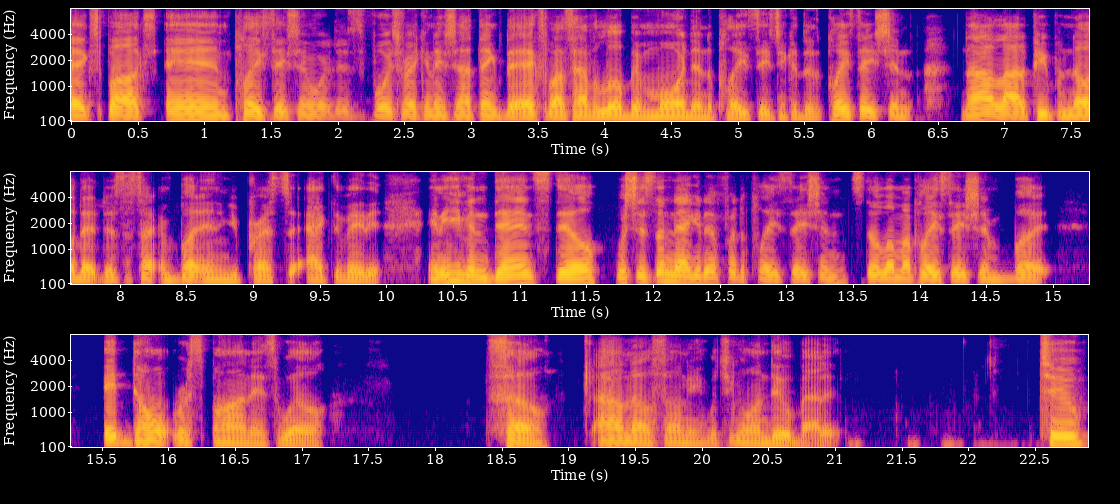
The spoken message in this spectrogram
Xbox and PlayStation, where there's voice recognition. I think the Xbox have a little bit more than the PlayStation because the PlayStation, not a lot of people know that there's a certain button you press to activate it. And even then, still, which is the negative for the PlayStation, still on my PlayStation, but it don't respond as well. So I don't know, Sony, what you gonna do about it? Two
